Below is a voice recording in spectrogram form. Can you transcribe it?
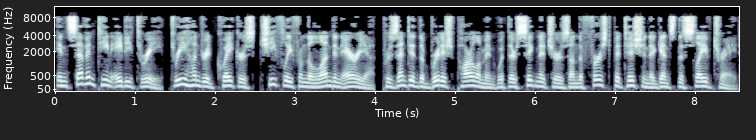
In 1783, 300 Quakers, chiefly from the London area, presented the British Parliament with their signatures on the first petition against the slave trade.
